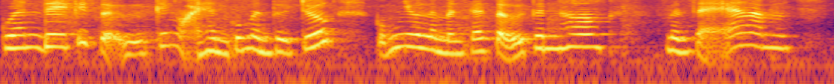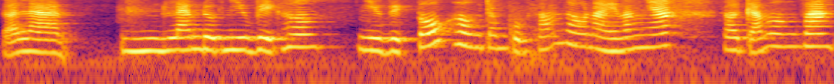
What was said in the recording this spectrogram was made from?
quên đi cái sự cái ngoại hình của mình từ trước cũng như là mình sẽ tự tin hơn. Mình sẽ gọi là làm được nhiều việc hơn nhiều việc tốt hơn trong cuộc sống sau này văn nha. Rồi cảm ơn văn.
